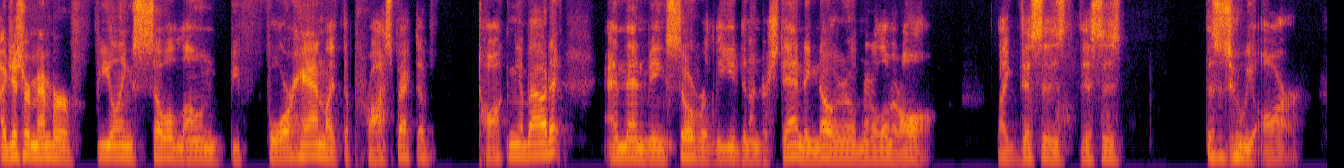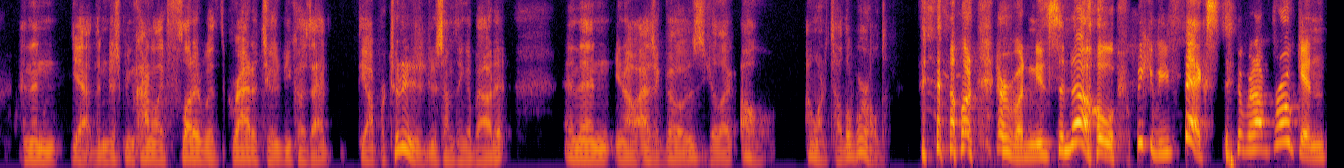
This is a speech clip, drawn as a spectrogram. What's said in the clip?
I just remember feeling so alone beforehand, like the prospect of talking about it, and then being so relieved and understanding. No, no, I'm not alone at all. Like this is this is this is who we are and then yeah then just being kind of like flooded with gratitude because i had the opportunity to do something about it. And then you know as it goes you're like oh i want to tell the world. Everybody needs to know we can be fixed. We're not broken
